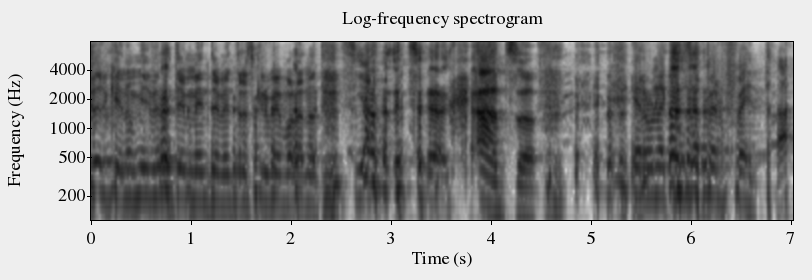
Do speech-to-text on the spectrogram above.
Perché non mi è venuta in mente mentre scrivevo la notizia? Cioè, cazzo. Era una chiusa perfetta.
